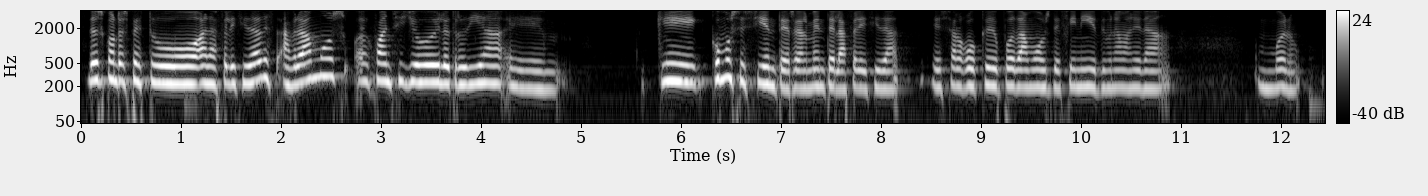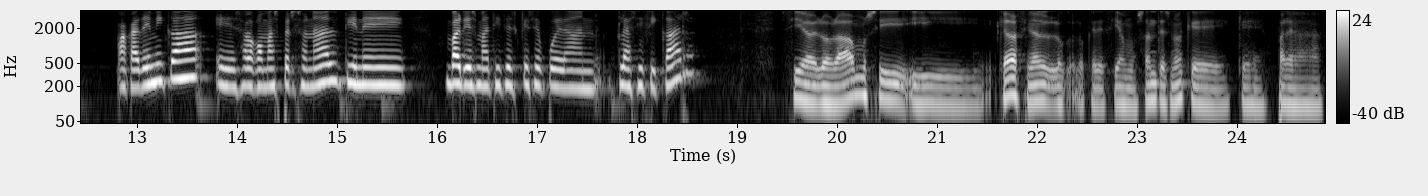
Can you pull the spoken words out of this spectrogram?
Entonces, con respecto a la felicidad, hablábamos, eh, Juanchi y yo, el otro día, eh, que, cómo se siente realmente la felicidad. ¿Es algo que podamos definir de una manera, bueno, académica? ¿Es algo más personal? ¿Tiene varios matices que se puedan clasificar? Sí, lo hablábamos y, y claro, al final lo, que decíamos antes, ¿no? Que, para,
